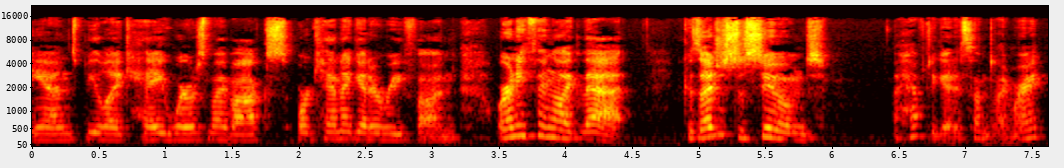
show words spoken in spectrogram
and be like, hey, where's my box? Or can I get a refund? Or anything like that. Because I just assumed I have to get it sometime, right?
